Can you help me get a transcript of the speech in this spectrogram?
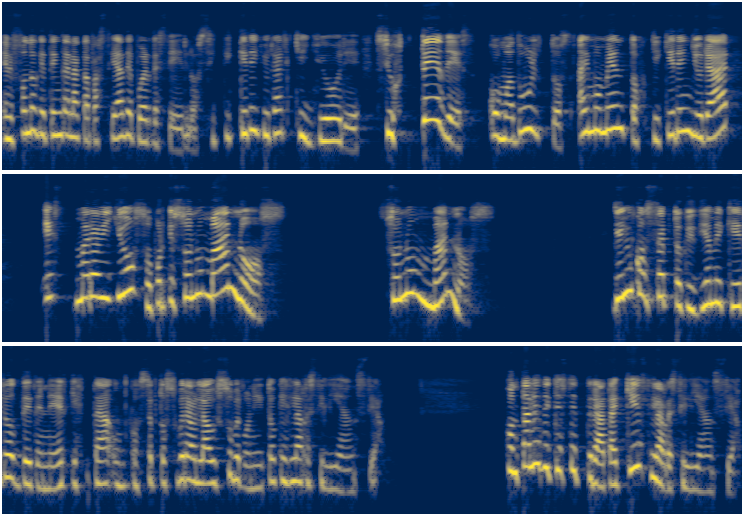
en el fondo que tenga la capacidad de poder decirlo. Si quiere llorar, que llore. Si ustedes, como adultos, hay momentos que quieren llorar, es maravilloso porque son humanos. Son humanos. Y hay un concepto que hoy día me quiero detener, que está un concepto súper hablado y súper bonito, que es la resiliencia. Contarles de qué se trata, qué es la resiliencia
